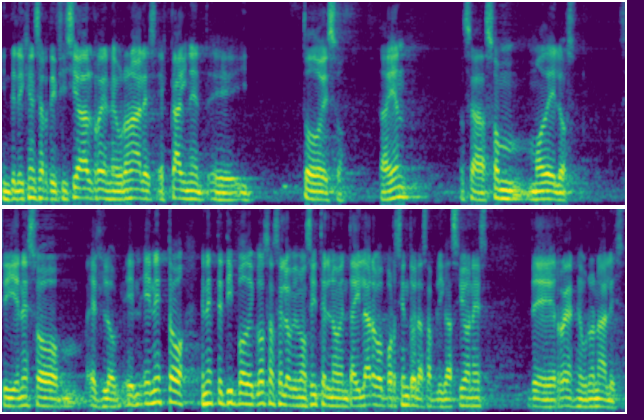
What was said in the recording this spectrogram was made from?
inteligencia artificial, redes neuronales, Skynet eh, y todo eso. ¿Está bien? O sea, son modelos. Sí, en eso es lo en, esto, en este tipo de cosas es lo que consiste el 90 y largo por ciento de las aplicaciones de redes neuronales.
